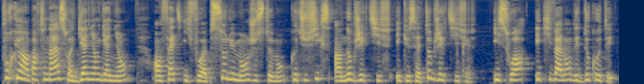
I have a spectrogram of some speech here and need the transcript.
pour qu'un partenariat soit gagnant-gagnant, en fait, il faut absolument justement que tu fixes un objectif et que cet objectif il soit équivalent des deux côtés.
